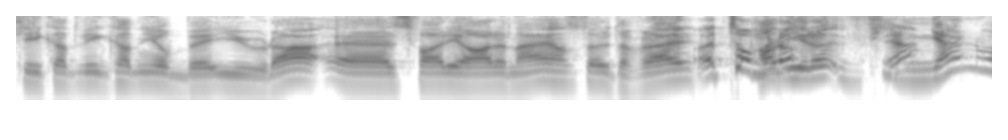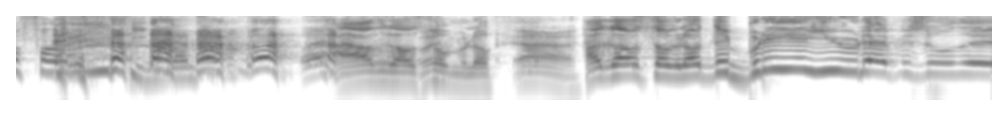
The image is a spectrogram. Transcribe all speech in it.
slik at vi kan jobbe i jula? Uh, svar ja eller nei. Han står utafor der. Tommel opp! han gir fingeren? Hva faen gir fingeren? Nei, han ga oss tommel opp. Ja, ja. Han ga oss tommel opp. Det blir juleepisoder!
